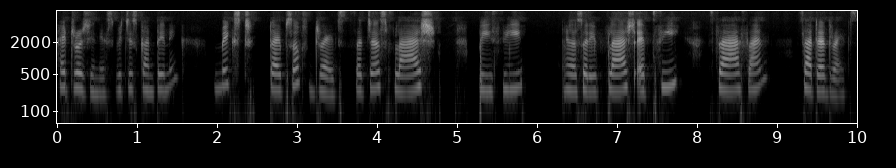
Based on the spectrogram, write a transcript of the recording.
heterogeneous, which is containing mixed types of drives such as flash, PC, uh, sorry, flash, FC, SAS, and SATA drives.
